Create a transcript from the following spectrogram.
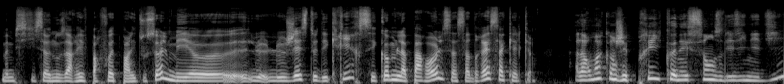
même si ça nous arrive parfois de parler tout seul, mais le geste d'écrire, c'est comme la parole, ça s'adresse à quelqu'un. Alors moi, quand j'ai pris connaissance des inédits,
